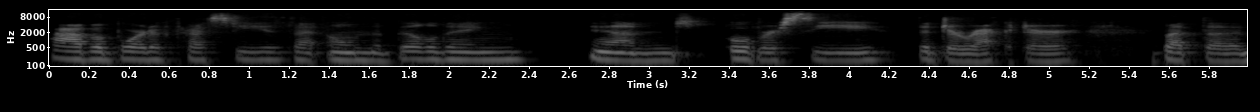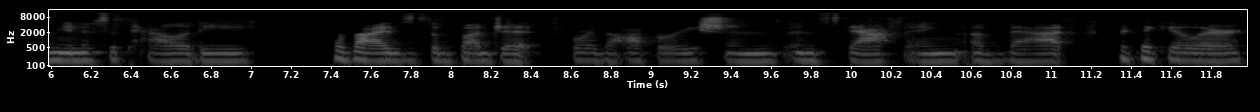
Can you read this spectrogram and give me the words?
have a board of trustees that own the building and oversee the director, but the municipality provides the budget for the operations and staffing of that particular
